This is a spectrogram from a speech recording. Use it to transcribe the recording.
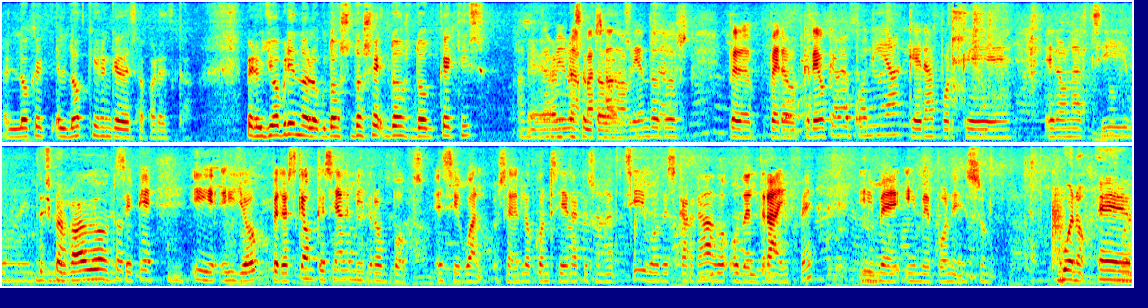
El doc, el doc quieren que desaparezca. Pero yo abriendo los dos, dos, dos docx, A mí eh, también me ha pasado eso. abriendo dos, pero, pero creo que me ponía que era porque era un archivo de Descargado, no sé qué, y, y yo, pero es que aunque sea de mi Dropbox, es igual, o sea, él lo considera que es un archivo descargado o del Drive, ¿eh? y, me, y me pone eso. Bueno, eh,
